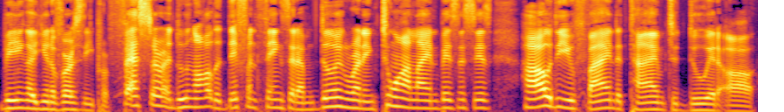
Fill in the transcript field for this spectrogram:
being a university professor, and doing all the different things that I'm doing, running two online businesses, how do you find the time to do it all?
